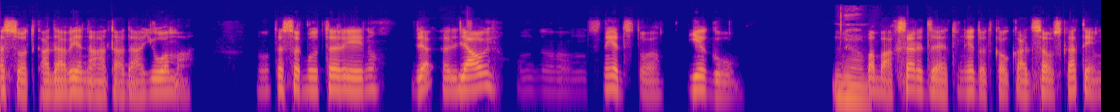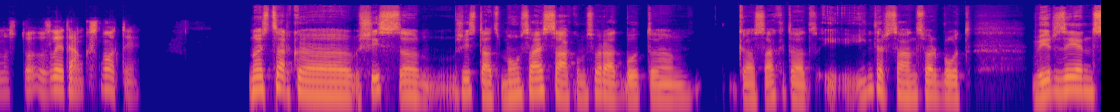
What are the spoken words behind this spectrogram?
esot kādā vienā tādā jomā. Nu, tas varbūt arī, nu, ļauj un, un sniedz to iegūmu. Jā. labāk saredzēt un iedot kaut kādu savu skatījumu uz, to, uz lietām, kas notiek. Nu, es ceru, ka šis, um, šis tāds mūsu aizsākums varētu būt, um, kā saka, tāds interesants, varbūt virziens.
